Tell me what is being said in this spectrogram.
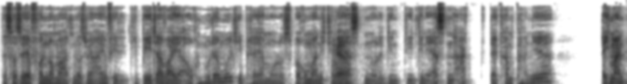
das, was wir ja vorhin nochmal hatten, was mir einfiel, die Beta war ja auch nur der Multiplayer-Modus. Warum man nicht den ja. ersten oder den, den ersten Akt der Kampagne ich meine,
